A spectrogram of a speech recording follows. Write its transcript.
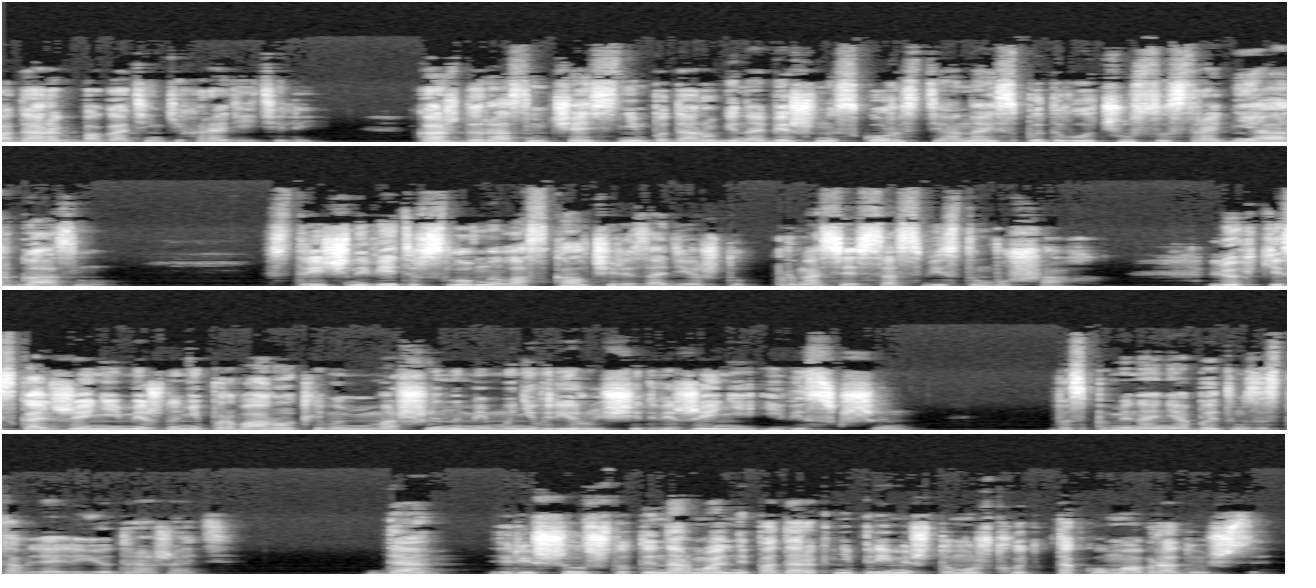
подарок богатеньких родителей. Каждый раз, мчась с ним по дороге на бешеной скорости, она испытывала чувство сродни оргазму. Встречный ветер словно ласкал через одежду, проносясь со свистом в ушах. Легкие скольжения между неповоротливыми машинами, маневрирующие движения и визг шин. Воспоминания об этом заставляли ее дрожать. «Да, решил, что ты нормальный подарок не примешь, то, может, хоть такому обрадуешься», —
